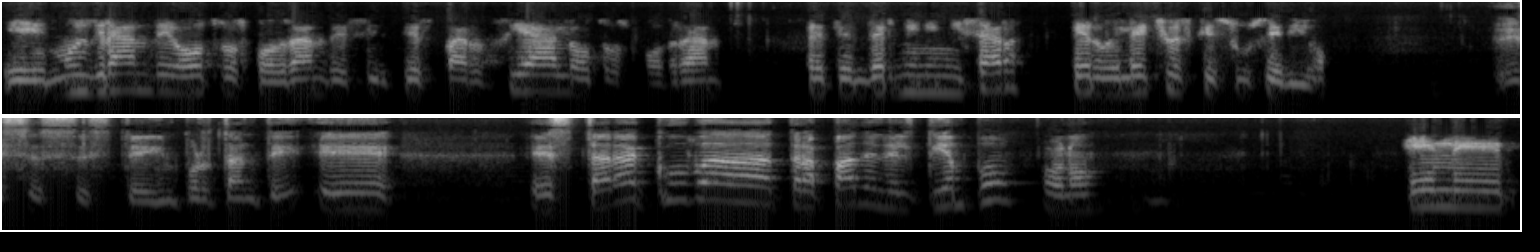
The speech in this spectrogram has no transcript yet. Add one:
eh, muy grande, otros podrán decir que es parcial, otros podrán pretender minimizar, pero el hecho es que sucedió. Eso es este importante. Eh, ¿Estará Cuba atrapada en el tiempo o no? El, eh,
